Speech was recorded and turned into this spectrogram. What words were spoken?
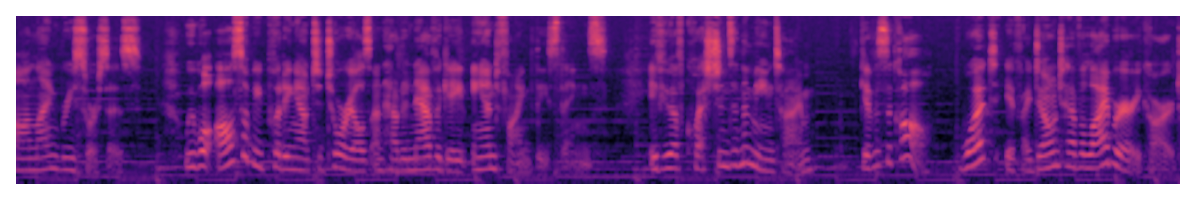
Online Resources. We will also be putting out tutorials on how to navigate and find these things. If you have questions in the meantime, give us a call. What if I don't have a library card?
